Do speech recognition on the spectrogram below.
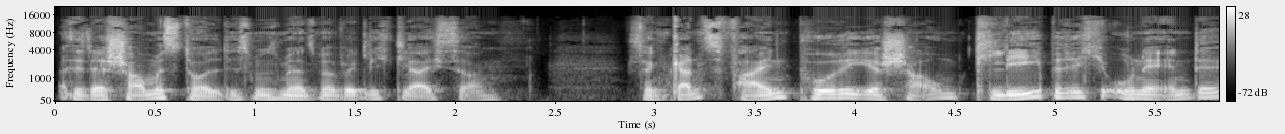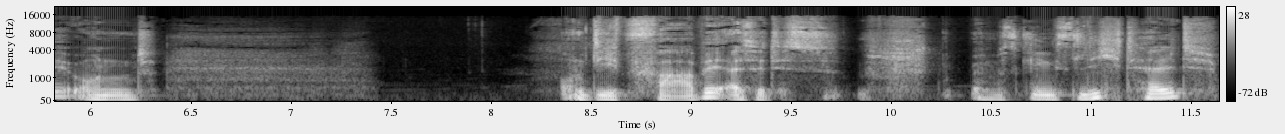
Also der Schaum ist toll, das müssen wir jetzt mal wirklich gleich sagen. ist ein ganz feinporiger Schaum, klebrig ohne Ende und und die Farbe, also das, wenn man es gegen das Licht hält,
